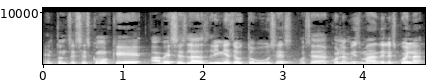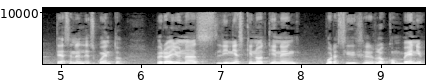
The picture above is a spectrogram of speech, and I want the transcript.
Entonces es como que a veces las líneas de autobuses, o sea, con la misma de la escuela, te hacen el descuento. Pero hay unas líneas que no tienen, por así decirlo, convenio.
